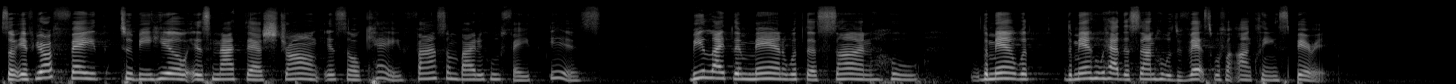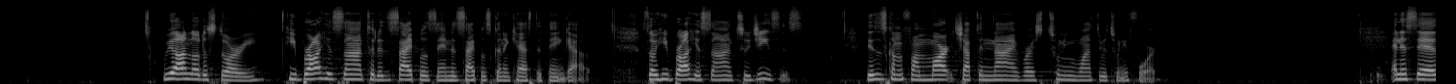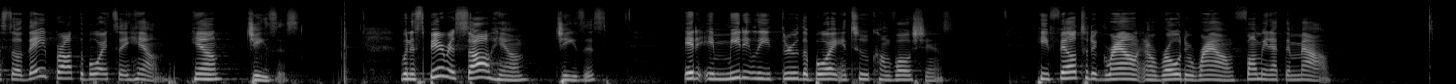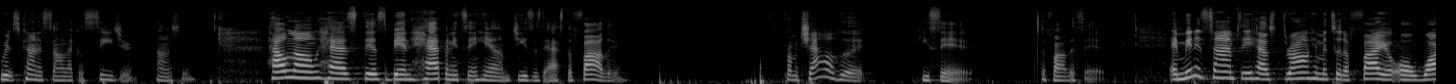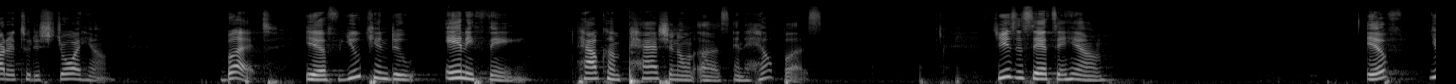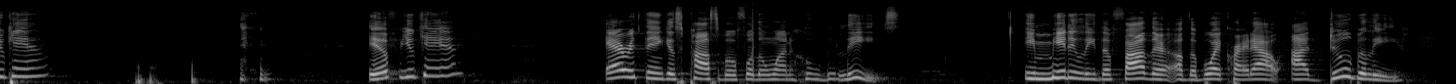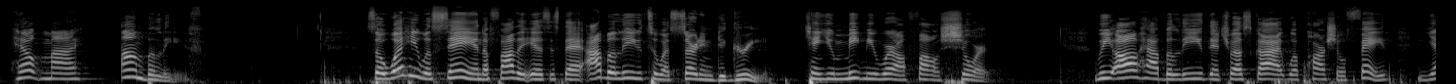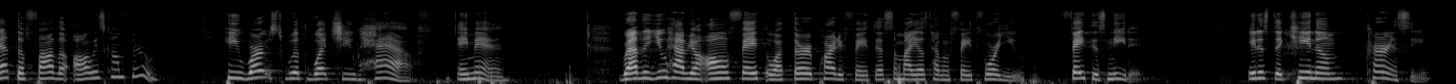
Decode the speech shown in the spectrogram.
So if your faith to be healed is not that strong, it's okay. Find somebody whose faith is. Be like the man with the son who, the man with the man who had the son who was vexed with an unclean spirit. We all know the story. He brought his son to the disciples, and the disciples couldn't cast the thing out. So he brought his son to Jesus. This is coming from Mark chapter 9, verse 21 through 24. And it says, So they brought the boy to him, him, Jesus. When the spirit saw him, Jesus, it immediately threw the boy into convulsions. He fell to the ground and rolled around, foaming at the mouth, which kind of sounds like a seizure, honestly. How long has this been happening to him? Jesus asked the father. From childhood, he said, the father said. And many times it has thrown him into the fire or water to destroy him. But if you can do anything, have compassion on us and help us. Jesus said to him, If you can, if you can, everything is possible for the one who believes. Immediately, the father of the boy cried out, I do believe. Help my unbelief. So, what he was saying, the father is, is that I believe to a certain degree. Can you meet me where I fall short? We all have believed and trust God with partial faith, yet the Father always come through. He works with what you have. Amen. Whether you have your own faith or a third party faith, that's somebody else having faith for you faith is needed. It is the kingdom currency.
